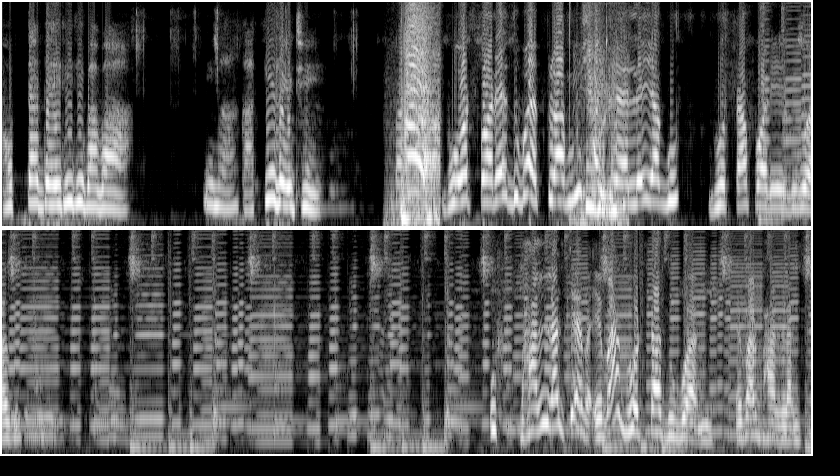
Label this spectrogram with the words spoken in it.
ভোটটা দেয় রে বাবা? ইমা কাকে দেয়ছি? ভোট পরে দেবো একটু আমি সাইকেলে আগু। ভোটটা পরে দেবো আগু। ভালো লাগছে এবার। ভোটটা দেবো আমি। এবার ভালো লাগছে।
